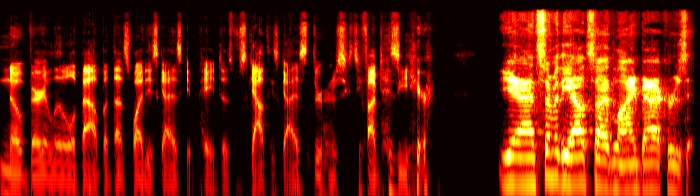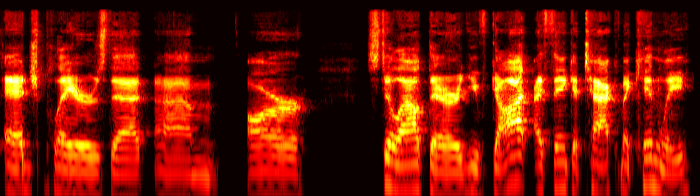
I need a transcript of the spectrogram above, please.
know very little about. But that's why these guys get paid to scout these guys 365 days a year. Yeah, and some of the outside linebackers, edge players that um, are still out there. You've got, I think, a Takk McKinley.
